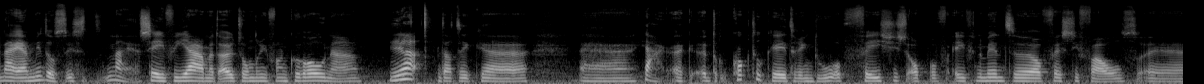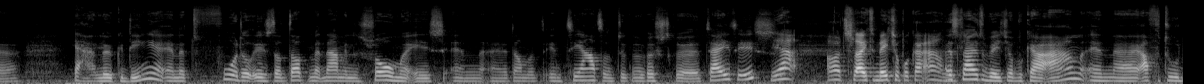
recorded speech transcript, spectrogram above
nou ja, inmiddels is het nou ja, zeven jaar met uitzondering van corona Ja. dat ik eh, ja, cocktail catering doe op feestjes, op, op evenementen, op festivals. Eh, ja, leuke dingen. En het voordeel is dat dat met name in de zomer is. En uh, dan het in theater natuurlijk een rustige tijd is. Ja, oh, het sluit een beetje op elkaar aan. Het sluit een beetje op elkaar aan. En uh, af en toe,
